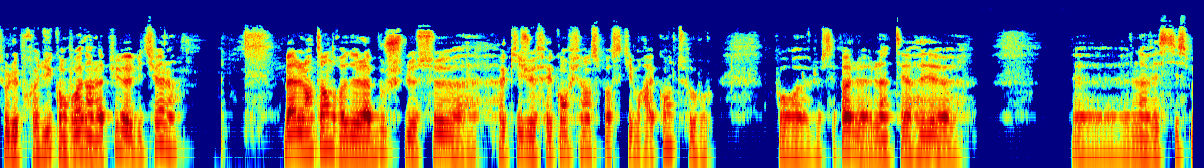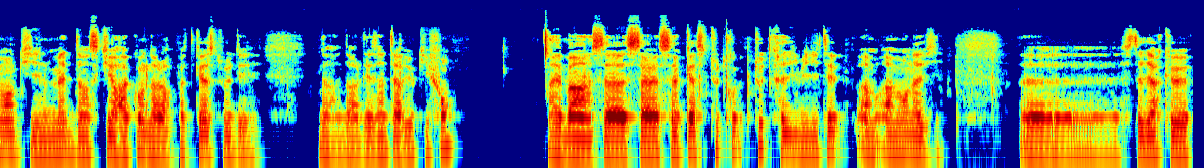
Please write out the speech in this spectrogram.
tous les produits qu'on voit dans la pub habituelle. Ben, l'entendre de la bouche de ceux à, qui je fais confiance pour ce qu'ils me racontent, ou pour, euh, je sais pas, l'intérêt, euh, euh, l'investissement qu'ils mettent dans ce qu'ils racontent dans leur podcast ou des, dans, dans les interviews qu'ils font, eh ben, ça, ça, ça casse toute, toute crédibilité, à, mon avis. Euh, C'est-à-dire que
